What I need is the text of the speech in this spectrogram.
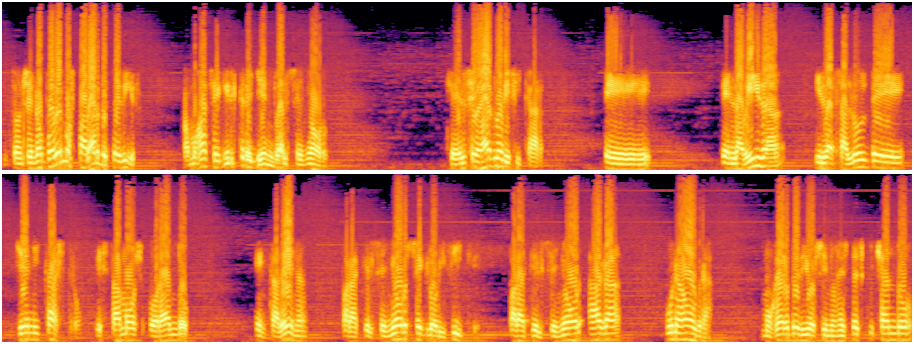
entonces no podemos parar de pedir. Vamos a seguir creyendo al Señor, que Él se va a glorificar. Eh, en la vida y la salud de Jenny Castro, estamos orando en cadena para que el Señor se glorifique, para que el Señor haga una obra mujer de Dios, si nos está escuchando,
